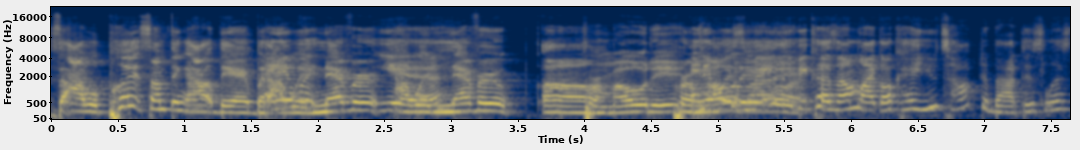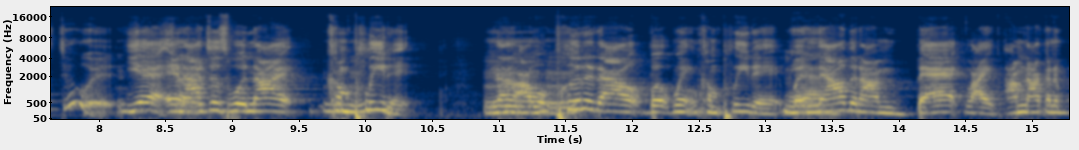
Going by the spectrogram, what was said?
So I would put something out there, but And I would would- never. I would never. Um, Promote it. Promote And it was it. mainly because I'm like, okay, you talked about this, let's do it. Yeah, and I just would not complete it. You know, I would mm-hmm. put it out, but wouldn't complete it. But Yeah. now that I'm back, like I'm not gonna,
